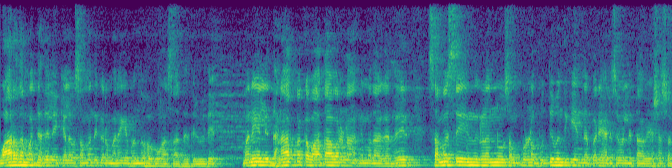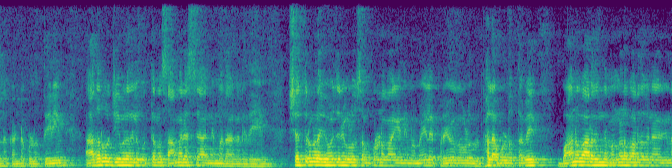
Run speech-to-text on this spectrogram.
ವಾರದ ಮಧ್ಯದಲ್ಲಿ ಕೆಲವು ಸಂಬಂಧಿಕರು ಮನೆಗೆ ಬಂದು ಹೋಗುವ ಸಾಧ್ಯತೆಯೂ ಇದೆ. ಮನೆಯಲ್ಲಿ ಧನಾತ್ಮಕ ವಾತಾವರಣ ನಿಮ್ಮದಾಗದೆ ಸಮಸ್ಯೆಗಳನ್ನು ಸಂಪೂರ್ಣ ಬುದ್ಧಿವಂತಿಕೆಯಿಂದ ಪರಿಹರಿಸುವಲ್ಲಿ ತಾವು ಯಶಸ್ಸನ್ನು ಕಂಡುಕೊಳ್ಳುತ್ತೀರಿ. ಆದರೂ ಜೀವನದಲ್ಲಿ ಉತ್ತಮ ಸಾಮರಸ್ಯ ನಿಮ್ಮದಾಗಲಿದೆ. ಶತ್ರುಗಳ ಯೋಜನೆಗಳು ಸಂಪೂರ್ಣವಾಗಿ ನಿಮ್ಮ ಮೇಲೆ ಪ್ರಯೋಗಗಳು ವಿಫಲಗೊಳ್ಳುತ್ತವೆ. ಭಾನುವಾರದಿಂದ ಮಂಗಳವಾರದವರೆಗಿನ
